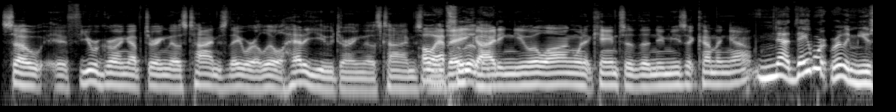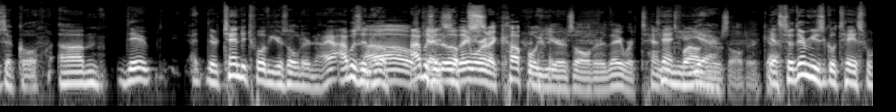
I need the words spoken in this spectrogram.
So if you were growing up during those times, they were a little ahead of you during those times. Oh, were absolutely. they guiding you along when it came to the new music coming out? No, they weren't really musical. Um, they're they're ten to twelve years older than I. I was an Oh, I was an so they weren't a couple years older. They were 10, 10 to 12 yeah. years older. Yeah, so their musical tastes were,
